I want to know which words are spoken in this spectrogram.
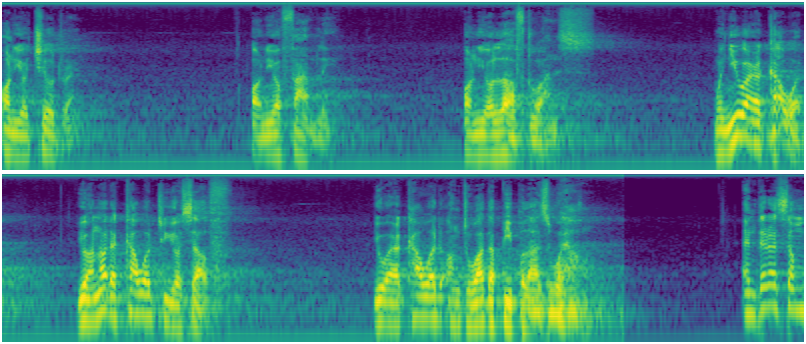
on your children, on your family, on your loved ones? When you are a coward, you are not a coward to yourself, you are a coward unto other people as well. And there are some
